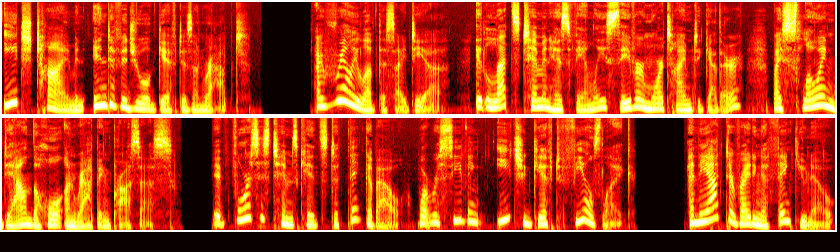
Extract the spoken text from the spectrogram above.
each time an individual gift is unwrapped. I really love this idea. It lets Tim and his family savor more time together by slowing down the whole unwrapping process. It forces Tim's kids to think about what receiving each gift feels like. And the act of writing a thank you note,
